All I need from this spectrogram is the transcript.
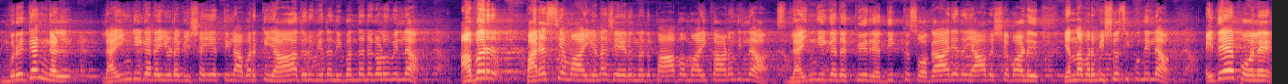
മൃഗങ്ങൾ ലൈംഗികതയുടെ വിഷയത്തിൽ അവർക്ക് യാതൊരുവിധ നിബന്ധനകളുമില്ല. അവർ പരസ്യമായി ഇണചേരുന്നത് പാപമായി കാണുന്നില്ല. ലൈംഗികതക്ക് രതിക്ക് സ്വകാര്യത ആവശ്യമാണ് എന്നവർ വിശ്വസിക്കുന്നില്ല. ഇതേപോലെ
